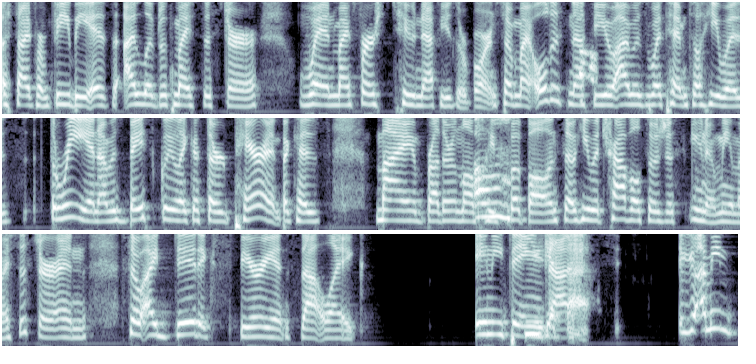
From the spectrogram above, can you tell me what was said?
aside from Phoebe, is I lived with my sister when my first two nephews were born. So my oldest oh. nephew, I was with him till he was three, and I was basically like a third parent because my brother-in-law oh. played Oh. football, and so he would travel. So it was just you know me and my sister, and so I did experience that like anything get that. that's. I mean,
